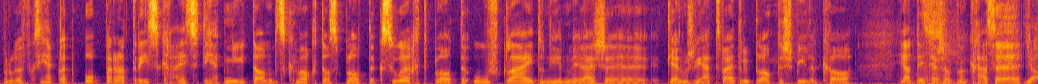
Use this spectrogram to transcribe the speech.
Beruf gewesen, hat glaube Operatrice geheißen, die hat nichts anderes gemacht als Platten gesucht, Platten aufgelegt und irgendwie, weißt äh, die haben wahrscheinlich auch zwei, drei Plattenspieler gehabt. Ja, dort hast du halt noch keine Ja.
